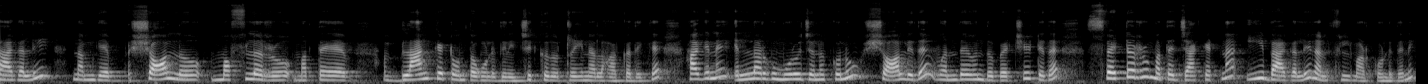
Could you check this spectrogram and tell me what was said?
ಬ್ಯಾಗಲ್ಲಿ ನಮಗೆ ಶಾಲು ಮಫ್ಲರು ಮತ್ತು ಬ್ಲ್ಯಾಂಕೆಟ್ ಒಂದು ತೊಗೊಂಡಿದ್ದೀನಿ ಚಿಕ್ಕದು ಟ್ರೈನಲ್ಲಿ ಹಾಕೋದಕ್ಕೆ. ಹಾಗೆಯೇ ಎಲ್ಲರಿಗೂ ಮೂರು ಜನಕ್ಕೂ ಶಾಲ್ ಇದೆ, ಒಂದೇ ಒಂದು ಬೆಡ್ಶೀಟ್ ಇದೆ. ಸ್ವೆಟರು ಮತ್ತು ಜಾಕೆಟ್ನ ಈ ಬ್ಯಾಗಲ್ಲಿ ನಾನು ಫಿಲ್ ಮಾಡ್ಕೊಂಡಿದ್ದೀನಿ.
